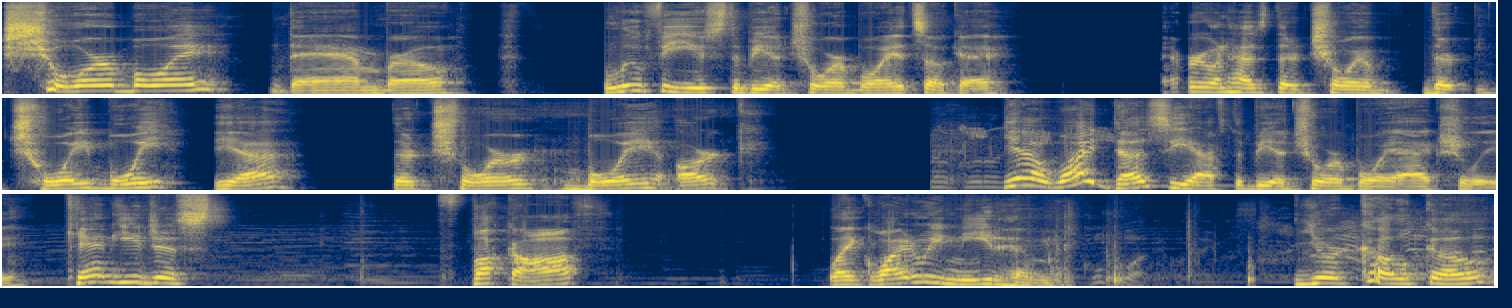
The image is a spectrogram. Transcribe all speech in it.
Chore boy? Damn, bro. Luffy used to be a chore boy. It's okay. Everyone has their choi their choi boy, yeah? Their chore boy arc. Yeah, why does he have to be a chore boy, actually? Can't he just... fuck off? Like, why do we need him? You're Coco.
